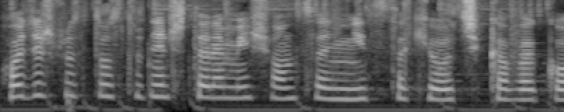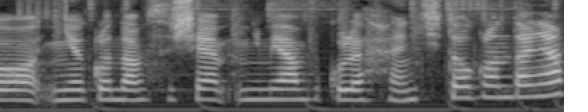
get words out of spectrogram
Chociaż przez te ostatnie 4 miesiące nic takiego ciekawego nie oglądałam, w sensie nie miałam w ogóle chęci do oglądania.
